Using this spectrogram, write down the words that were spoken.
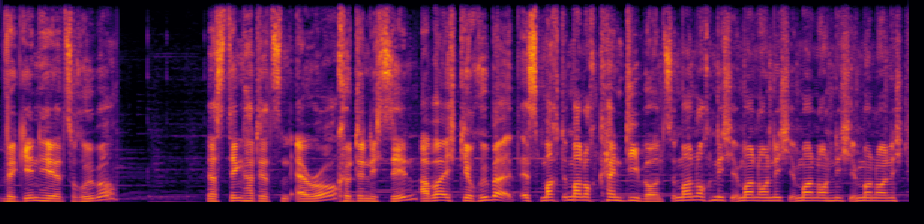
wir gehen hier jetzt rüber das Ding hat jetzt einen Error. Könnt ihr nicht sehen. Aber ich gehe rüber. Es macht immer noch kein Debounce. Immer noch nicht, immer noch nicht, immer noch nicht, immer noch nicht.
